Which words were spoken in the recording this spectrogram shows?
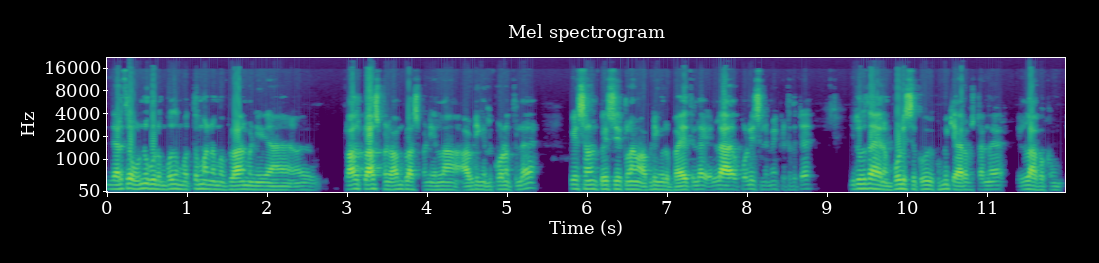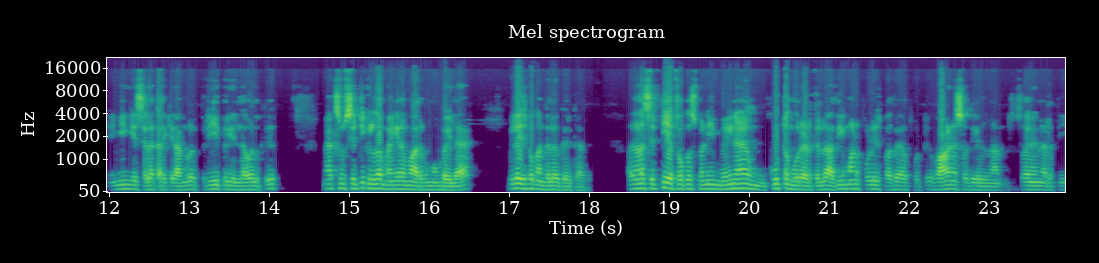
இந்த இடத்துல ஒன்று கூடும்போது மொத்தமாக நம்ம பிளான் பண்ணி பிளாஸ் பிளாஸ் பண்ணி வாம் பிளாஸ் பண்ணிடலாம் அப்படிங்கிற கோணத்தில் பேசலாம் பேசியிருக்கலாம் அப்படிங்கிற பயத்தில் எல்லா போலீஸ்லையுமே கிட்டத்தட்ட இருபதாயிரம் போலீஸை குமிக்க ஆரம்பிச்சிட்டாங்க எல்லா பக்கம் எங்கெங்கே சிலை கரைக்கிறாங்களோ பெரிய பெரிய லெவலுக்கு மேக்ஸிமம் சிட்டிக்குள்ளே தான் பயங்கரமாக இருக்கும் மும்பையில் வில்லேஜ் பக்கம் அந்தளவுக்கு இருக்காது. அதனால் சிட்டியை ஃபோக்கஸ் பண்ணி மெயினாக கூட்டம் ஒரு இடத்துல அதிகமான போலீஸ் பாதுகாப்பு போட்டு வாகன சோதனைகள் சோதனை நடத்தி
